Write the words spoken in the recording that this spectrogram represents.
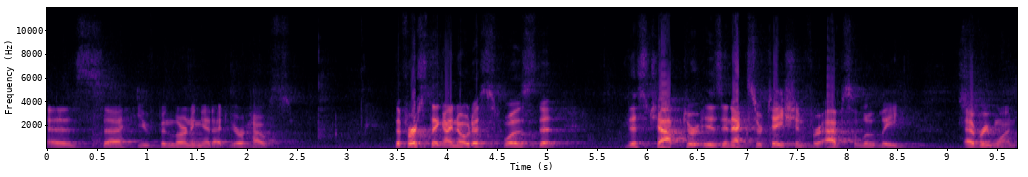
as uh, you've been learning it at your house. The first thing I noticed was that this chapter is an exhortation for absolutely everyone.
